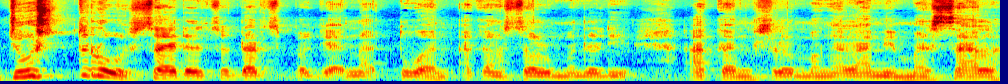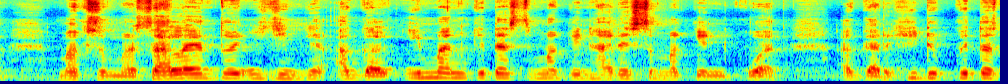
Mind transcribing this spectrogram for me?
justru saya dan saudara sebagai anak Tuhan akan selalu meneliti, akan selalu mengalami masalah. Maksud masalah yang Tuhan izinkan agar iman kita semakin hari semakin kuat, agar hidup kita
